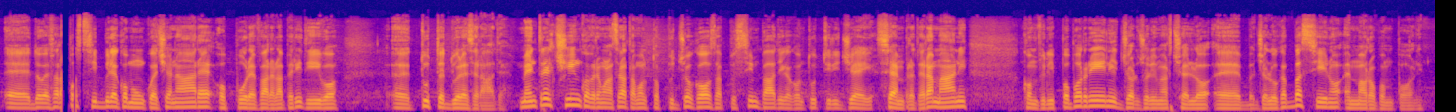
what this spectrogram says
eh, dove sarà possibile comunque cenare oppure fare l'aperitivo eh, tutte e due le serate. Mentre il 5 avremo una serata molto più giocosa, più simpatica con tutti i DJ sempre teramani, con Filippo Porrini, Giorgio Di Marcello, Gianluca Bassino e Mauro Pomponi.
